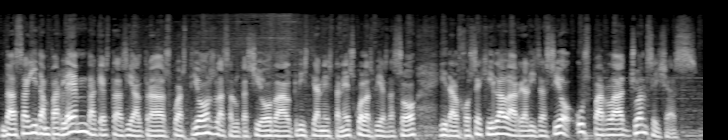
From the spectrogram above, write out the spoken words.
De seguida en parlem d'aquestes i altres qüestions, la salutació del Cristian Estanesco a les vies de so i del José Gil a la realització. Us parla Joan Seixas.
